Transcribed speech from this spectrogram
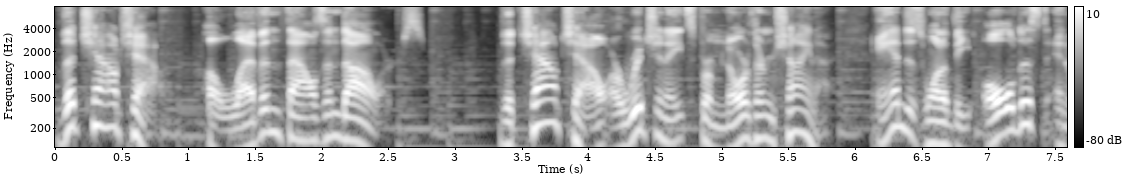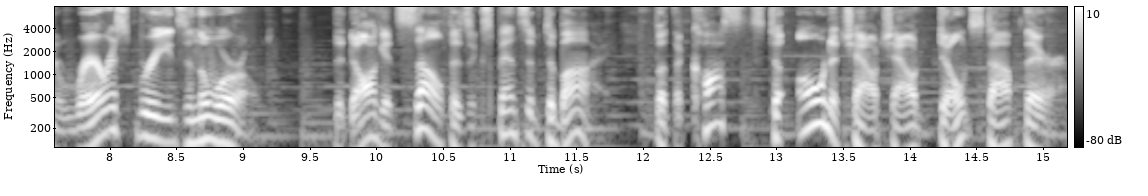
The Chow Chow, $11,000. The Chow Chow originates from northern China and is one of the oldest and rarest breeds in the world. The dog itself is expensive to buy, but the costs to own a Chow Chow don't stop there.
